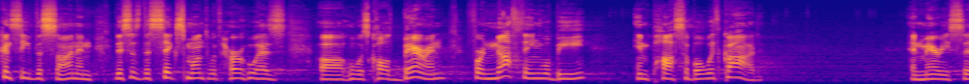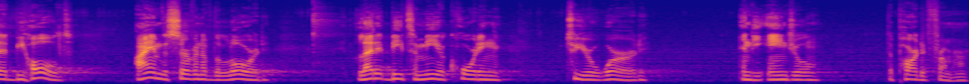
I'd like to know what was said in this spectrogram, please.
conceived a son, and this is the sixth month with her who has uh, who was called barren. For nothing will be impossible with God. And Mary said, Behold, I am the servant of the Lord. Let it be to me according to your word. And the angel departed from her.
